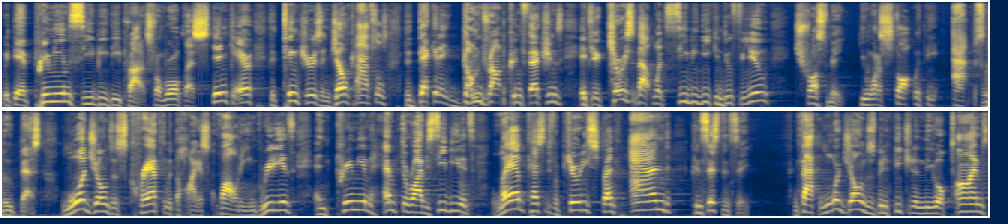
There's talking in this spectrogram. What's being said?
with their premium CBD products, from world class skincare to tinctures and gel capsules to decadent gumdrop confections. If you're curious about what CBD can do for you, trust me, you want to start with the absolute best. Lord Jones is crafted with the highest quality ingredients and premium hemp derived CBD that's lab tested for purity, strength, and consistency. In fact, Lord Jones has been featured in the New York Times,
